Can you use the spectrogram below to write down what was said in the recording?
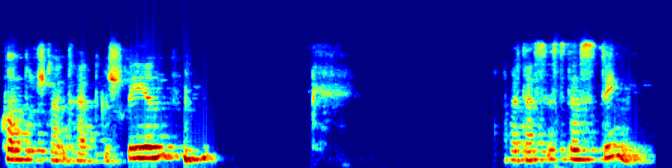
Kontostand hat geschrien. Aber das ist das Ding.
